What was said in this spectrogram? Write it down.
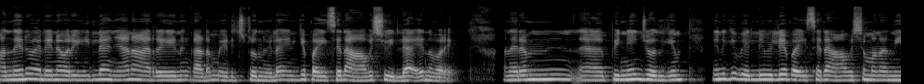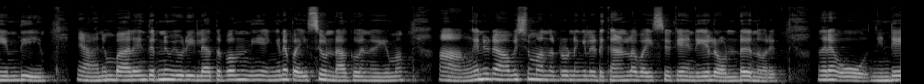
അന്നേരം അലേന പറയും ഇല്ല ഞാൻ ആരുടെ കയ്യിൽ നിന്നും കടം മേടിച്ചിട്ടൊന്നുമില്ല. എനിക്ക് പൈസയുടെ ആവശ്യമില്ല എന്ന് പറയും. അന്നേരം പിന്നെയും ചോദിക്കും നിനക്ക് വലിയ വലിയ പൈസയുടെ ആവശ്യം വന്നാൽ നീ എന്ത് ചെയ്യും? ഞാനും ബാലേന്ദ്രനും ഇവിടെ ഇല്ലാത്തപ്പം നീ എങ്ങനെ പൈസ ഉണ്ടാക്കുമെന്ന് ചോദിക്കുമ്പോൾ ആ അങ്ങനെ ഒരു ആവശ്യം വന്നിട്ടുണ്ടെങ്കിൽ എടുക്കാനുള്ള പൈസയൊക്കെ എന്റെ കയ്യിലുണ്ട് എന്ന് പറയും. അന്നേരം ഓ നിന്റെ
